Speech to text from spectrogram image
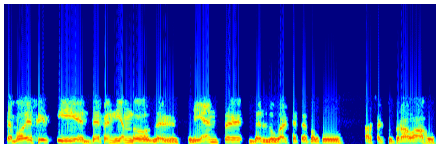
te puedo decir, y dependiendo del cliente, del lugar que te tocó hacer tu trabajo.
